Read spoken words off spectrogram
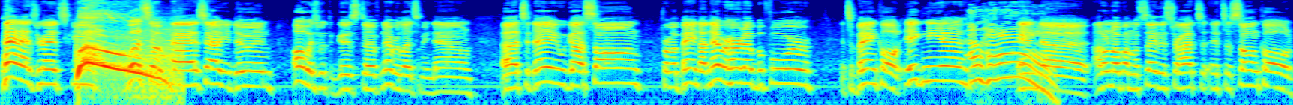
Paz Redsky. What's up, Paz? How you doing? Always with the good stuff, never lets me down. Uh, today we got a song from a band I never heard of before. It's a band called Ignea. Oh, hey. And uh, I don't know if I'm gonna say this right. It's, it's a song called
